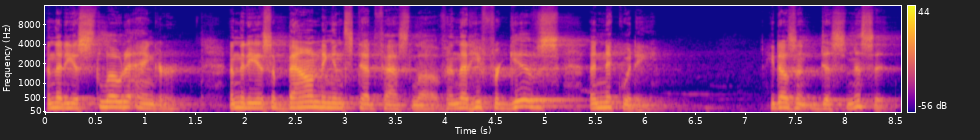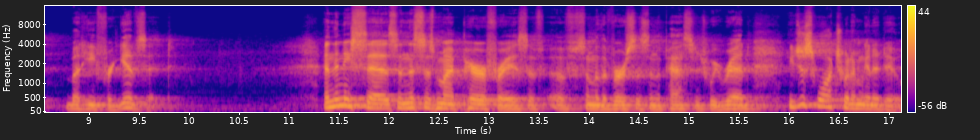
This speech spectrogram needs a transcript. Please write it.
and that he is slow to anger and that he is abounding in steadfast love and that he forgives iniquity. He doesn't dismiss it, but he forgives it. And then he says, and this is my paraphrase of, of some of the verses in the passage we read you just watch what I'm going to do.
